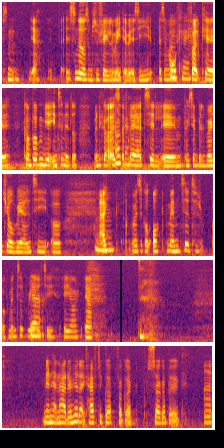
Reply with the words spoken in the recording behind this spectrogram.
sådan, ja, sådan noget som sociale medier, vil jeg sige. Altså, hvor okay. Folk kan komme på dem via internettet. Men det kan også okay. Referere til øh, for eksempel virtual reality og Mm. Ag- what's it called? Augmented, augmented reality, AR. Ja. Men han har det jo heller ikke haft det godt for godt, Zuckerberg. Nej.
